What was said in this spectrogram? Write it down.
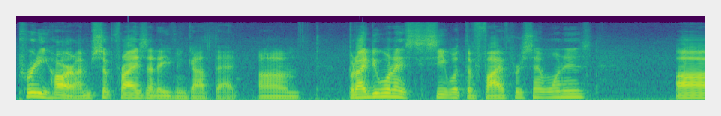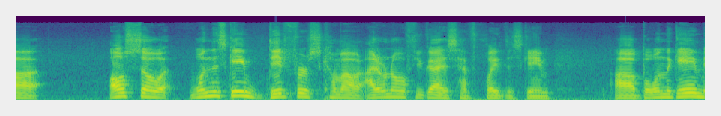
pretty hard. I'm surprised that I even got that. Um, but I do want to see what the 5% one is. Uh, also, when this game did first come out, I don't know if you guys have played this game, uh, but when the game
